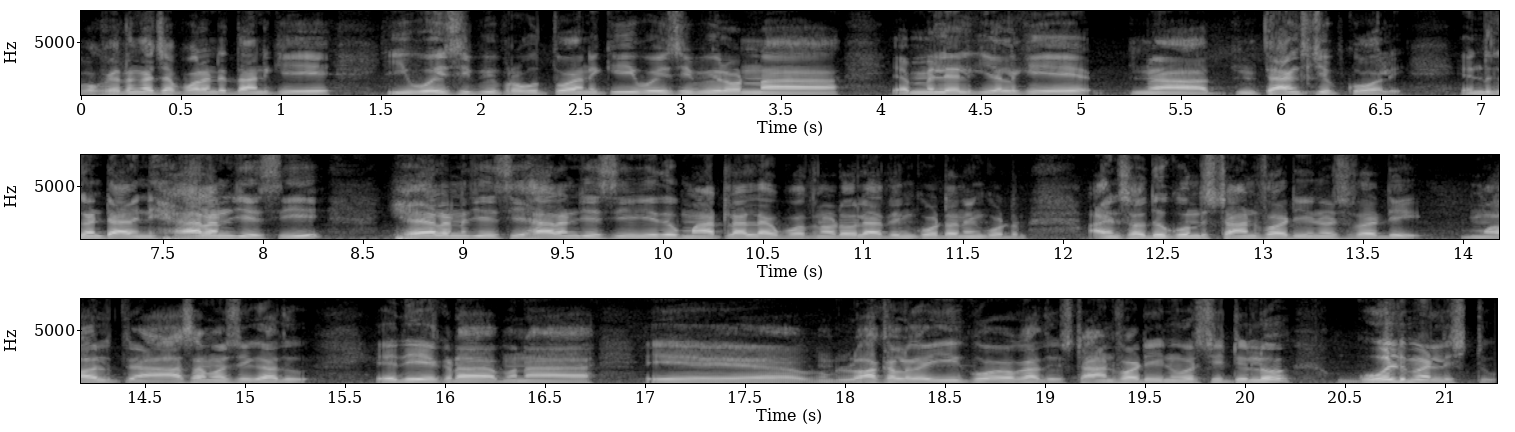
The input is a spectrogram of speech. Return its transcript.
ఒక విధంగా చెప్పాలంటే దానికి ఈ వైసీపీ ప్రభుత్వానికి వైసీపీలో ఉన్న ఎమ్మెల్యేలకి వీళ్ళకి థ్యాంక్స్ చెప్పుకోవాలి. ఎందుకంటే ఆయన హేళన చేసి హేళన చేసి హేళన చేసి ఏదో మాట్లాడలేకపోతున్నాడో లేదా ఇంకోటని ఇంకోటి ఆయన చదువుకుంది స్టాన్ఫర్డ్ యూనివర్సిటీ మామూలు ఆసామాసి కాదు ఏది ఇక్కడ మన ఈ లోకల్గా ఈకో కాదు స్టాన్ఫర్డ్ యూనివర్సిటీలో గోల్డ్ మెడలిస్టు.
